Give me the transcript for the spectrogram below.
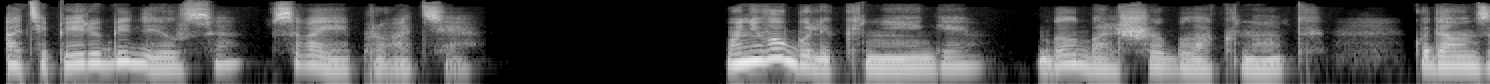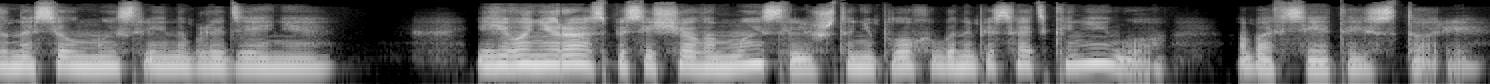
а теперь убедился в своей правоте. У него были книги, был большой блокнот, куда он заносил мысли и наблюдения. Его не раз посещала мысль, что неплохо бы написать книгу обо всей этой истории,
